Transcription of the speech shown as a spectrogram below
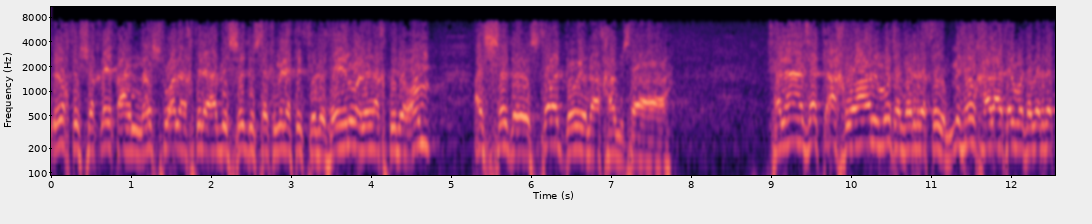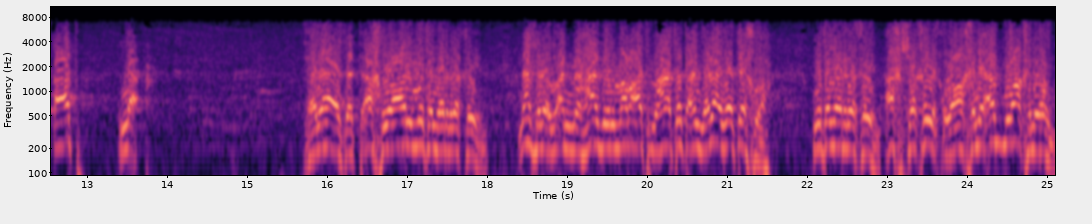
للأخت الشقيقة النصف والأخت لأب السدس تكملة الثلثين وللأخت لأم السدس ترد إلى خمسة. ثلاثة أخوال متفرقين. مثل الخالات المتفرقات؟ لا. ثلاثة أخوال متفرقين. نفرض أن هذه المرأة ماتت عن ثلاثة إخوة متفرقين. أخ شقيق وأخ لأب وأخ لأم.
